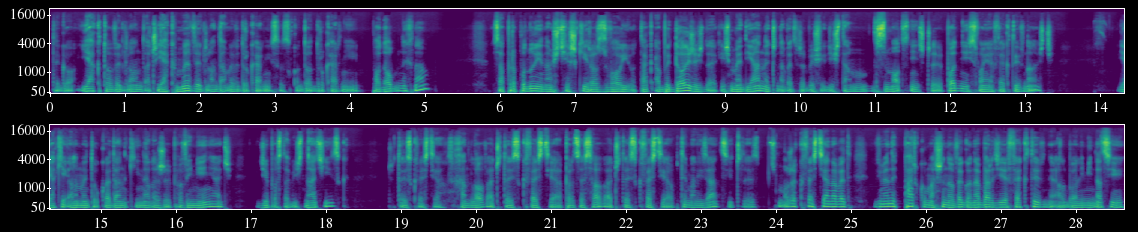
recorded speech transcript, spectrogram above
tego, jak to wygląda, czy jak my wyglądamy w drukarni w stosunku do drukarni podobnych nam, zaproponuje nam ścieżki rozwoju, tak aby dojrzeć do jakiejś mediany, czy nawet żeby się gdzieś tam wzmocnić, czy podnieść swoją efektywność, jakie elementy układanki należy powymieniać, gdzie postawić nacisk, czy to jest kwestia handlowa, czy to jest kwestia procesowa, czy to jest kwestia optymalizacji, czy to jest może kwestia nawet wymiany parku maszynowego na bardziej efektywny albo eliminacji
